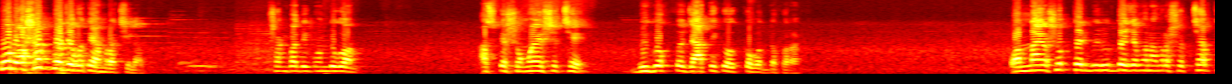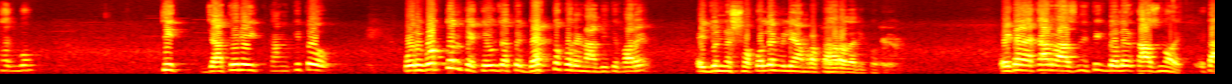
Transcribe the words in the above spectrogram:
কোন অসভ্য জগতে আমরা ছিলাম। সাংবাদিক বন্ধুগণ আজকে সময় এসেছে বিভক্ত জাতিকে ঐক্যবদ্ধ করার। অন্যায় অসত্যের বিরুদ্ধে যেমন আমরা সোচ্চার থাকব, ঠিক জাতির এই কাঙ্ক্ষিত পরিবর্তনকে কেউ যাতে ব্যর্থ করে না দিতে পারে, এই জন্য সকলে মিলে আমরা পাহারাদারি করব। এটা একার রাজনৈতিক দলের কাজ নয়, এটা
